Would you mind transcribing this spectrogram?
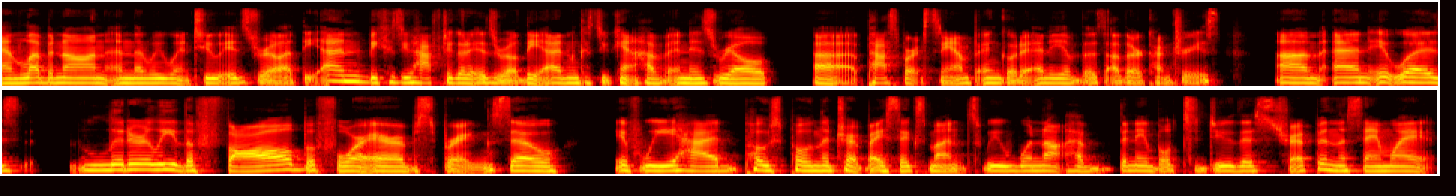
and Lebanon, and then we went to Israel at the end because you have to go to Israel at the end because you can't have an Israel uh, passport stamp and go to any of those other countries. Um, and it was literally the fall before Arab Spring. So if we had postponed the trip by six months, we would not have been able to do this trip in the same way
